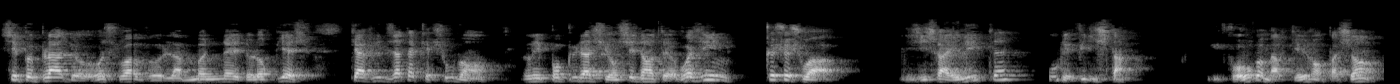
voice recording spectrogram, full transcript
ces peuplades reçoivent la monnaie de leurs pièces, car ils attaquaient souvent les populations sédentaires voisines, que ce soit les Israélites ou les Philistins. Il faut remarquer en passant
